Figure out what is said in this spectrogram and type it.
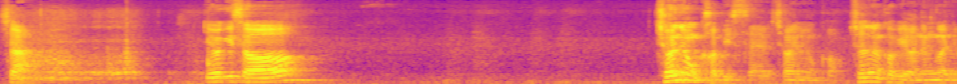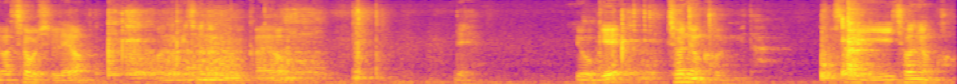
자, 여기서 전용 컵이 있어요. 전용 컵. 전용 컵이 어느 건지 맞춰보실래요? 어느 게 전용 컵일까요? 네, 요게 전용 컵입니다. 주사위 전용 컵.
